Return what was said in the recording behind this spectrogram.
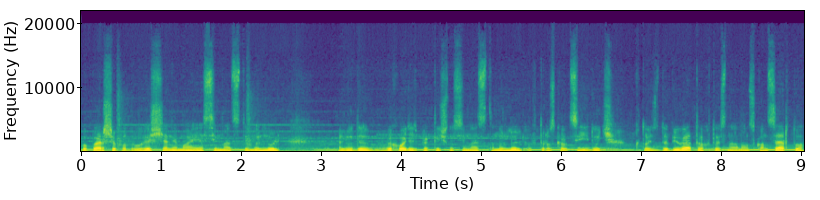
По-перше, по-друге, ще немає 17.00. Люди виходять практично 17.00 в Трускавці, йдуть хтось до бювету, хтось на анонс концерту,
